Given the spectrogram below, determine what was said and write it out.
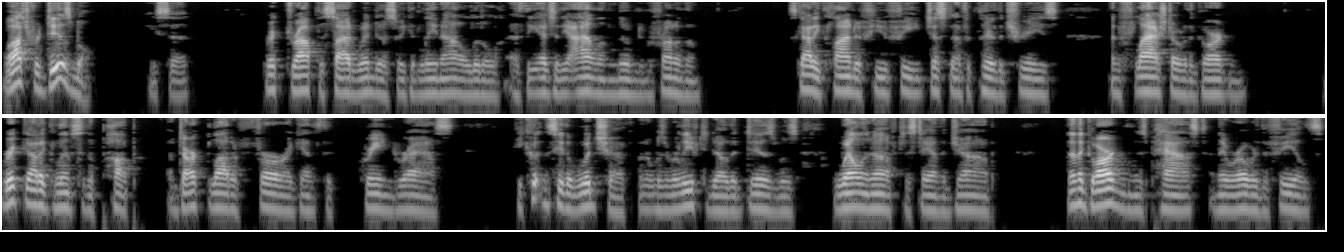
Watch for Dismal, he said. Rick dropped the side window so he could lean out a little as the edge of the island loomed in front of them. Scotty climbed a few feet, just enough to clear the trees, then flashed over the garden. Rick got a glimpse of the pup, a dark blot of fur against the green grass. He couldn't see the woodchuck, but it was a relief to know that Diz was well enough to stay on the job. Then the garden was past, and they were over the fields.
